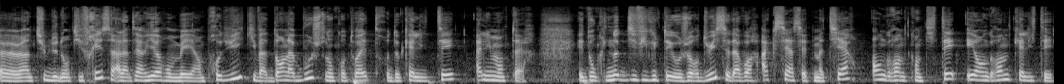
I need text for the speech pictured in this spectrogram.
euh, un tube de dentifrice, à l'intérieur, on met un produit qui va dans la bouche, donc on doit être de qualité alimentaire. Et donc, notre difficulté aujourd'hui, c'est d'avoir accès à cette matière en grande quantité et en grande qualité.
